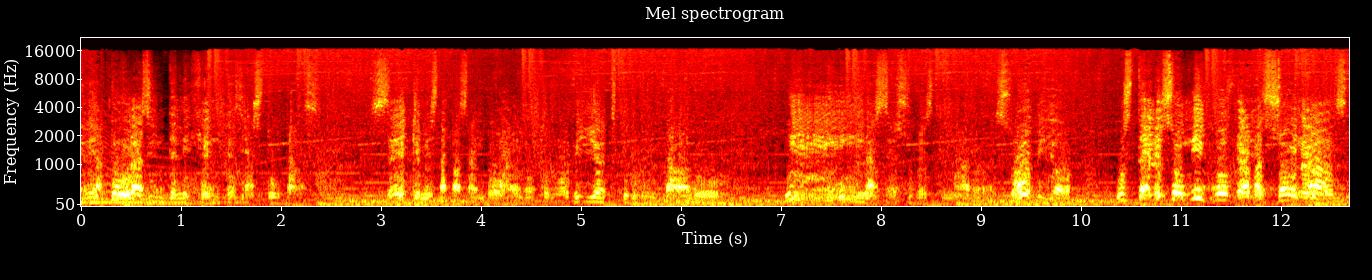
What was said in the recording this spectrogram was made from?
Criaturas inteligentes y astutas. Sé que me está pasando algo que no había experimentado. Las he subestimado, es obvio. Ustedes son hijos de Amazonas.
